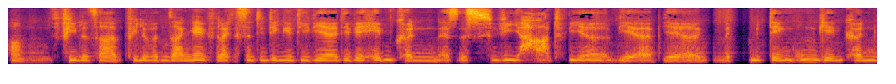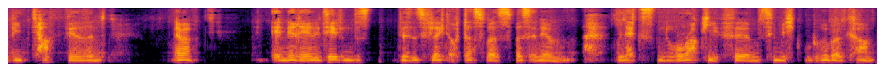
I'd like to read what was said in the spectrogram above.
Um, ähm, viele, viele würden sagen, hey, vielleicht das sind die Dinge, die wir, die wir heben können. Es ist, wie hart wir, wir, wir mit, mit Dingen umgehen können, wie tough wir sind. Aber in der Realität, und das, das ist vielleicht auch das, was, was in dem letzten Rocky-Film ziemlich gut rüberkam,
